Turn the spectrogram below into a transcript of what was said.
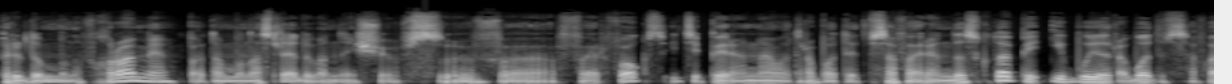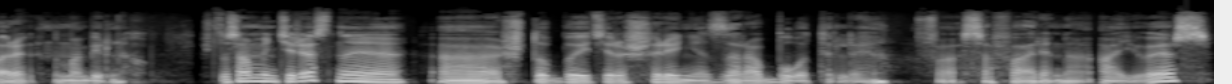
придумана в Chrome, потом унаследована еще в, в Firefox, и теперь она вот работает в Safari на десктопе и будет работать в Safari на мобильных. Что самое интересное, а, чтобы эти расширения заработали в Safari на iOS,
